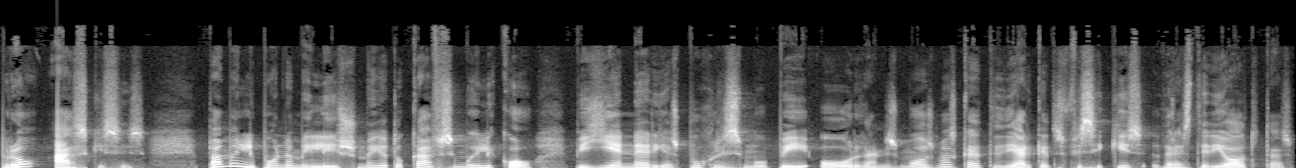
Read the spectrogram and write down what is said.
προάσκησης. Πάμε λοιπόν να μιλήσουμε για το καύσιμο υλικό, πηγή ενέργειας που χρησιμοποιεί ο οργανισμός μας κατά τη διάρκεια της φυσικής δραστηριότητας.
